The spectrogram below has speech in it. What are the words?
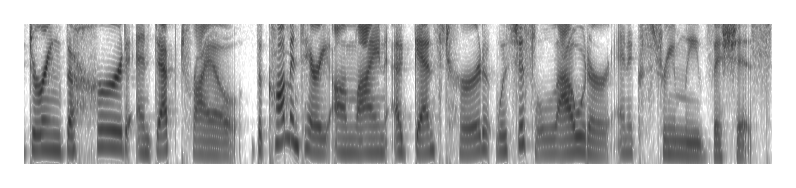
during the Heard and Depp trial, the commentary online against Heard was just louder and extremely vicious.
